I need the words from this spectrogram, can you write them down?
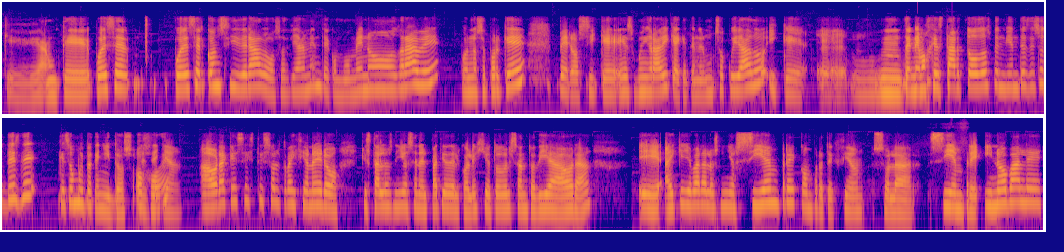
que aunque puede ser, puede ser considerado socialmente como menos grave, pues no sé por qué, pero sí que es muy grave y que hay que tener mucho cuidado y que eh, mm, tenemos que estar todos pendientes de eso desde que son muy pequeñitos. Ojo, desde ¿eh? ya. Ahora que es este sol traicionero que están los niños en el patio del colegio todo el santo día ahora, eh, hay que llevar a los niños siempre con protección solar, siempre. Y no vale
